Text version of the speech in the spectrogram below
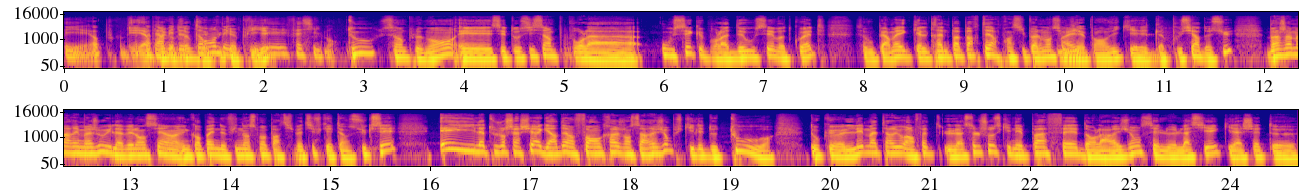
et hop, comme ça, Et ça après, permet comme de ça, tendre et plier. facilement. Tout simplement. Et c'est aussi simple pour la housser que pour la déhousser votre couette. Ça vous permet qu'elle traîne pas par terre, principalement si Oui. vous n'avez pas envie qu'il y ait de la poussière dessus. Benjamin Rimajou, il avait lancé un- une campagne de financement participatif qui a été un succès. Et il a toujours cherché à garder un fort ancrage dans sa région puisqu'il est de Tours. Donc euh, les matériaux, en fait, la seule chose qui n'est pas fait dans la région, c'est le l'acier qu'il achète euh,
